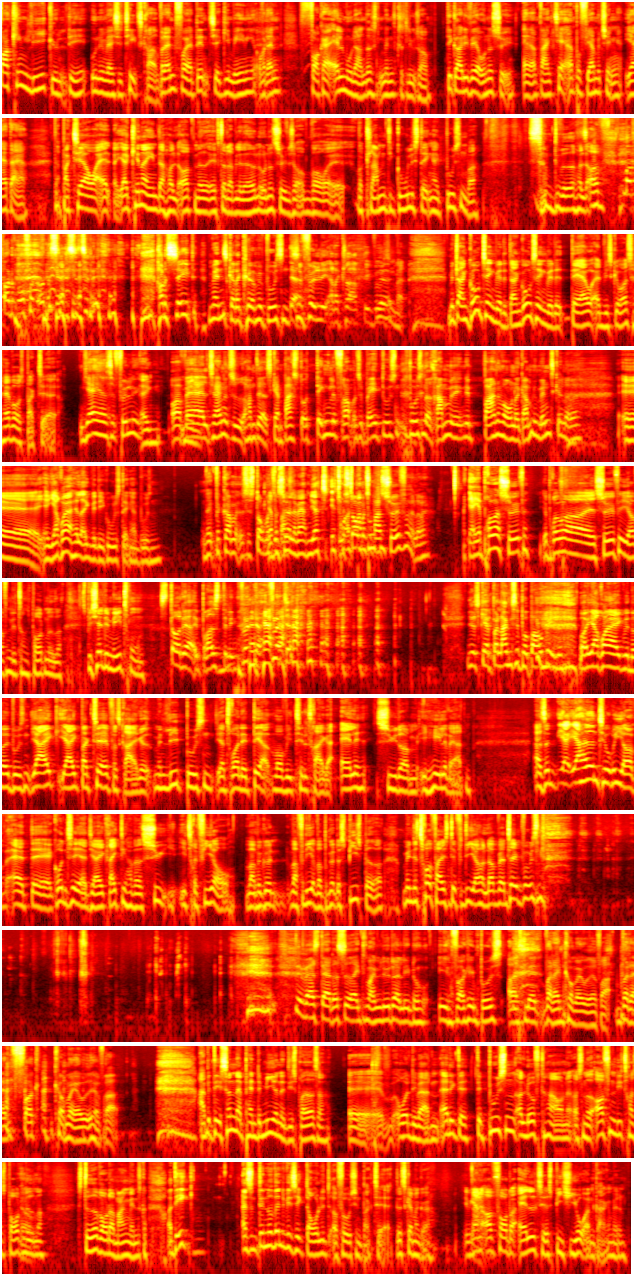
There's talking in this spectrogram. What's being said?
fucking ligegyldige universitetsgrad, hvordan får jeg den til at give mening, og hvordan fucker jeg alle mulige andre menneskers liv op? Det gør de ved at undersøge. Er der bakterier på fjernbetjeninger? Ja, der er. Der er bakterier overalt. Jeg kender en, der holdt op med, efter der blev lavet en undersøgelse om, hvor, øh, hvor klamme de gule stænger i bussen var. Som du ved, holdt op. Hvorfor har du brug for en undersøgelse til det? Har du set mennesker, der kører med bussen? Ja. Selvfølgelig er der klamt i bussen, mand. Men der er en god ting ved det. Der er en god ting ved det. Det er jo, at vi skal jo også have vores bakterier. Ja, ja, selvfølgelig. Ikke? Og hvad Men- er alternativet? Ham der, skal han bare stå og dingle frem og tilbage i bussen, bussen og ramme ind i barnevogn og gamle mennesker, eller hvad? Øh, jeg, rører heller ikke ved de gule stænger i bussen. Hvad, hvad gør man? Så står man Jeg så forsøger at bare, lade være. Jeg, jeg tror også står man så bare surfer, eller hvad? Ja, jeg prøver at surfe. Jeg prøver at øh, surfe i offentlige transportmidler. Specielt i metroen. Står der i bredstilling. Flyt jer, flyt jer. Jeg skal have balance på bagbenet. Hvor jeg rører ikke ved noget i bussen. Jeg er ikke, jeg er ikke bakterieforskrækket, men lige bussen, jeg tror, det er der, hvor vi tiltrækker alle sygdomme i hele verden. Altså, jeg, jeg havde en teori om, at øh, grund til, at jeg ikke rigtig har været syg i 3-4 år, var, begyndt, var fordi, jeg var begyndt at spise bedre. Men jeg tror faktisk, det er fordi, jeg holdt op med at tage bussen. Det værste er, at der sidder rigtig mange lyttere lige nu i en fucking bus, og sådan lidt, hvordan kommer jeg ud herfra? Hvordan fuck kommer jeg ud herfra? Ej, men det er sådan, at pandemierne, de spreder sig øh, rundt i verden. Er det ikke det? Det er bussen og lufthavne og sådan noget offentlige transportmidler. Jo. Steder, hvor der er mange mennesker. Og det er ikke... Altså, det er nødvendigvis ikke dårligt at få sin bakterie. Det skal man gøre. Jeg vil gerne Nej. opfordre alle til at spise jord en gang imellem.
